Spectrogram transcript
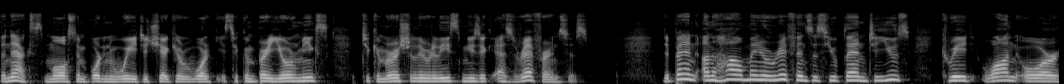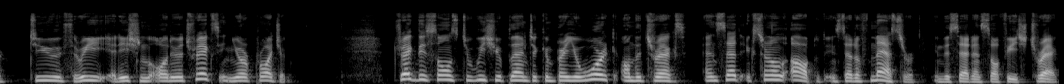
The next, most important way to check your work is to compare your mix to commercially released music as references. Depending on how many references you plan to use, create one or two, three additional audio tracks in your project. Track the songs to which you plan to compare your work on the tracks and set external output instead of master in the settings of each track.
